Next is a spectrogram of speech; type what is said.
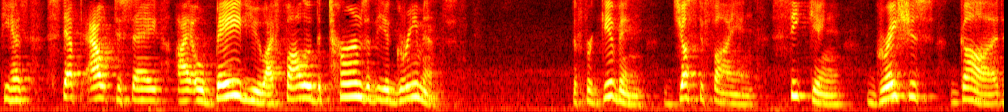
he has stepped out to say, I obeyed you, I followed the terms of the agreement. The forgiving, justifying, seeking, gracious God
